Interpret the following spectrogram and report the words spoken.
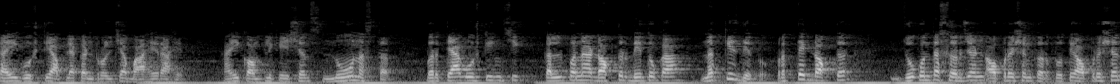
काही गोष्टी आपल्या कंट्रोलच्या बाहेर आहेत. काही कॉम्प्लिकेशन्स नोन असतात. बरं त्या गोष्टींची कल्पना डॉक्टर देतो का? नक्कीच देतो. प्रत्येक डॉक्टर जो कोणता सर्जन ऑपरेशन करतो ते ऑपरेशन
